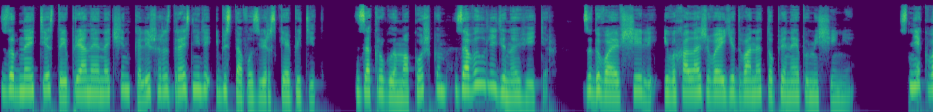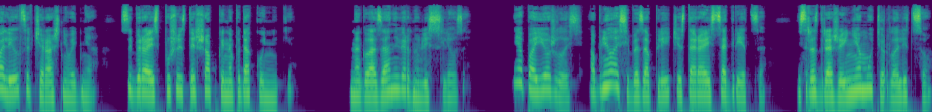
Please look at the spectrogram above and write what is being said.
Сдобное тесто и пряная начинка лишь раздразнили и без того зверский аппетит. За круглым окошком завыл ледяной ветер, задувая в щели и выхолаживая едва натопленное помещение. Снег валился вчерашнего дня, собираясь пушистой шапкой на подоконнике. На глаза навернулись слезы. Я поежилась, обняла себя за плечи, стараясь согреться, и с раздражением утерла лицо.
